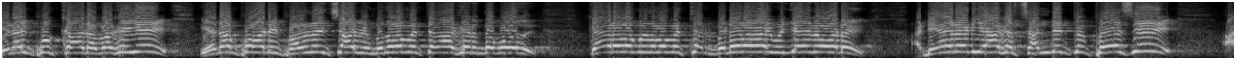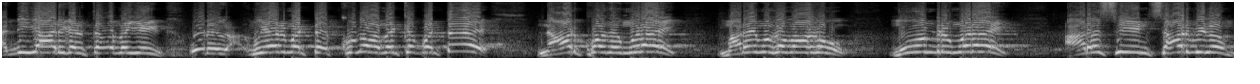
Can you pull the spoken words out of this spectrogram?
இணைப்புக்கான வகையில் எடப்பாடி பழனிசாமி முதலமைச்சராக இருந்த போது கேரள முதலமைச்சர் பினராயி விஜயனோடு நேரடியாக சந்தித்து பேசி அதிகாரிகள் தலைமையில் ஒரு உயர்மட்ட குழு அமைக்கப்பட்டு நாற்பது முறை மறைமுகமாகவும் மூன்று முறை அரசின் சார்பிலும்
